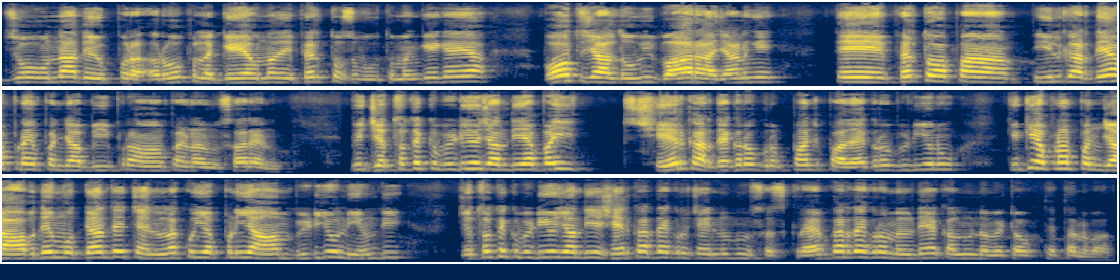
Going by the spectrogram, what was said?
ਜੋ ਉਹਨਾਂ ਦੇ ਉੱਪਰ ਆਰੋਪ ਲੱਗੇ ਆ, ਉਹਨਾਂ ਦੇ ਫਿਰ ਤੋਂ ਸਬੂਤ ਮੰਗੇ ਗਏ ਆ। ਬਹੁਤ ਜਲਦ ਉਹ ਵੀ ਬਾਹਰ ਆ ਜਾਣਗੇ। ਤੇ ਫਿਰ ਤੋਂ ਆਪਾਂ ਅਪੀਲ ਕਰਦੇ ਆ ਆਪਣੇ ਪੰਜਾਬੀ ਭਰਾਵਾਂ, ਭੈਣਾਂ ਨੂੰ ਸਾਰਿਆਂ ਨੂੰ ਵੀ ਜਿੱਥੋਂ ਤੱਕ ਵੀਡੀਓ ਜਾਂਦੀ ਆ ਬਾਈ ਸ਼ੇਅਰ ਕਰ ਦਿਆ ਕਰੋ ਗਰੁੱਪਾਂ 'ਚ ਪਾ ਦਿਆ ਕਰੋ ਵੀਡੀਓ ਨੂੰ, ਕਿਉਂਕਿ ਆਪਣਾ ਪੰਜਾਬ ਦੇ ਮੁੱਦਿਆਂ ਤੇ ਚੈਨਲ ਆ, ਕੋਈ ਆਪਣੀ ਆਮ ਵੀਡੀਓ ਨਹੀਂ ਹੁੰਦੀ। ਜਿੱਥੋਂ ਤੱਕ ਵੀਡੀਓ ਜਾਂਦੀ ਹੈ ਸ਼ੇਅਰ ਕਰ ਦਿਆ ਕਰੋ ਚੈਨਲ ਨੂੰ ਸਬਸਕ੍ਰਾਈਬ ਕਰ ਦਿਆ ਕਰੋ, ਮਿਲਦੇ ਆ ਕੱਲ ਨੂੰ ਨਵੇਂ ਟੌਪ ਤੇ, ਧੰਨਵਾਦ।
